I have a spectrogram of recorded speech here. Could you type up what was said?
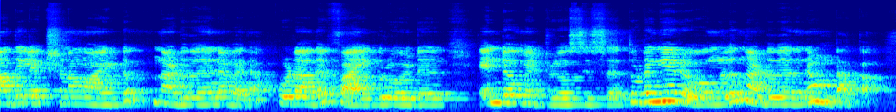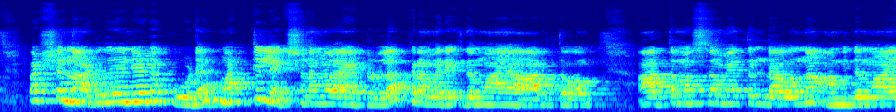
ആദ്യ ലക്ഷണമായിട്ടും നടുവേദന വരാം. കൂടാതെ ഫൈബ്രോയിഡ് എൻഡോമെട്രിയോസിസ് തുടങ്ങിയ രോഗങ്ങൾ നടുവേദന ഉണ്ടാക്കാം. പക്ഷെ നടുവേദനയുടെ കൂടെ മറ്റ് ലക്ഷണങ്ങളായിട്ടുള്ള ക്രമരഹിതമായ ആർത്തവം ആർത്തമ സമയത്ത് ഉണ്ടാകുന്ന അമിതമായ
